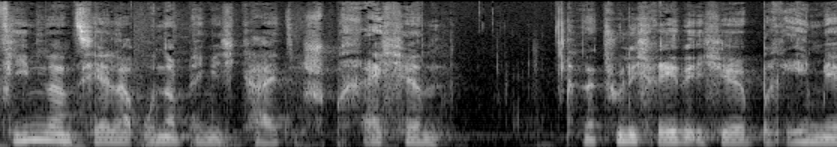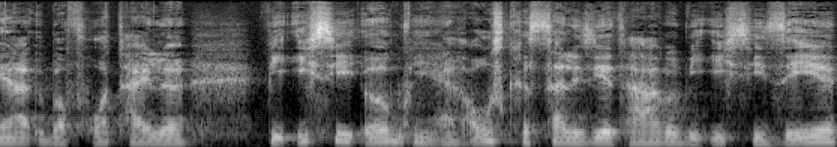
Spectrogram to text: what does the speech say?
finanzieller Unabhängigkeit sprechen. Natürlich rede ich hier primär über Vorteile, wie ich sie irgendwie herauskristallisiert habe, wie ich sie sehe,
